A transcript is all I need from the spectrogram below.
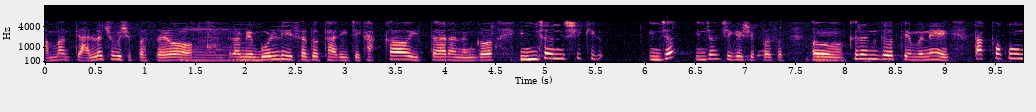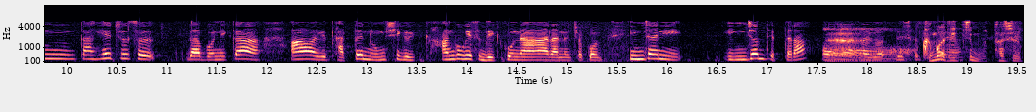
엄마한테 알려주고 싶었어요. 음. 왜냐면 멀리 있어도 다리 이제 가까워 있다라는 거 인정시키고 인정? 인정시키고 싶어서 어 그런 것 때문에 닭볶음탕 해주다 보니까 아 같은 음식이 한국에서도 있구나라는 조금 인정이 인정됐더라. 어. 네. 그래서 그말 잊지 못하실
